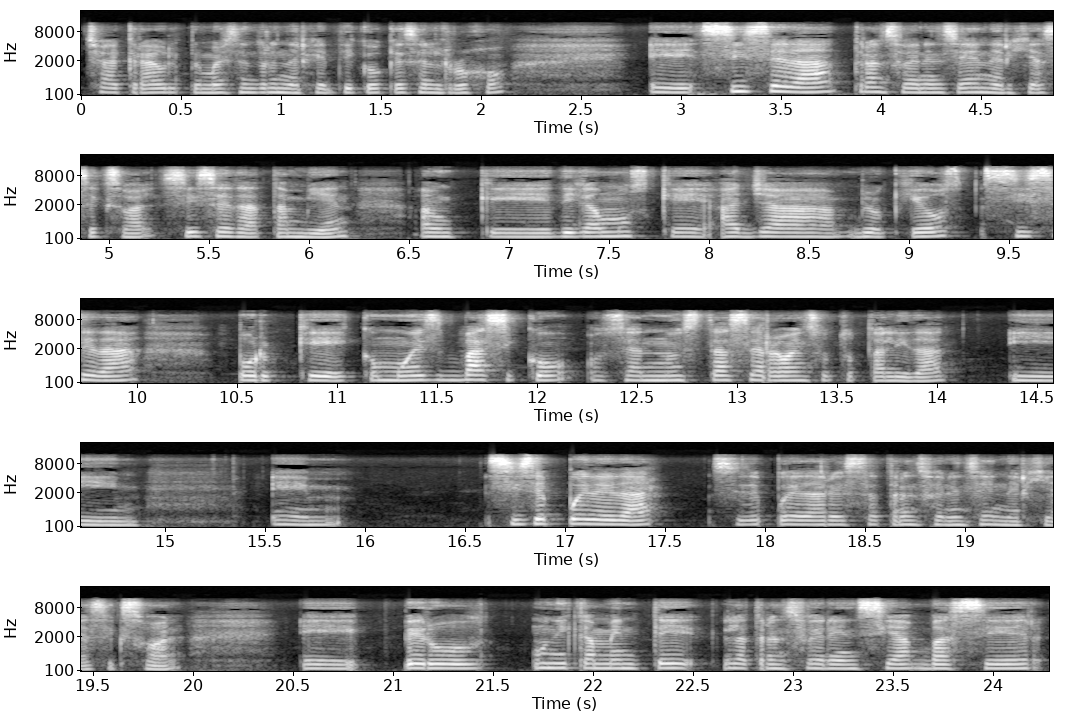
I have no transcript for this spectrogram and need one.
chakra o el primer centro energético, que es el rojo, eh, sí se da transferencia de energía sexual, sí se da también, aunque digamos que haya bloqueos, sí se da porque como es básico, o sea, no está cerrado en su totalidad y eh, sí se puede dar, sí se puede dar esa transferencia de energía sexual, eh, pero únicamente la transferencia va a ser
